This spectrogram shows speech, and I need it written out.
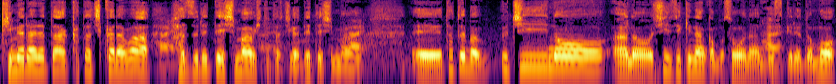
決められた形からははい。外れてしまう人たちが出てしまう。はいえー例えば、うちの、あの、親戚なんかもそうなんですけれども、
